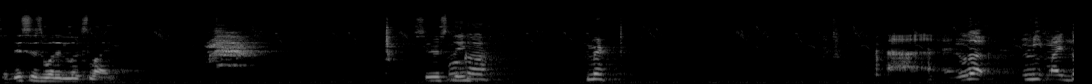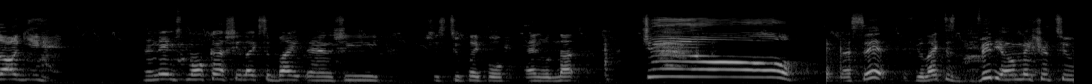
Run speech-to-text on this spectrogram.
So this is what it looks like. Seriously? Mocha, come here. Look, meet my doggy. Her name's Mocha. She likes to bite, and she she's too playful and will not chill. That's it. If you like this video, make sure to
